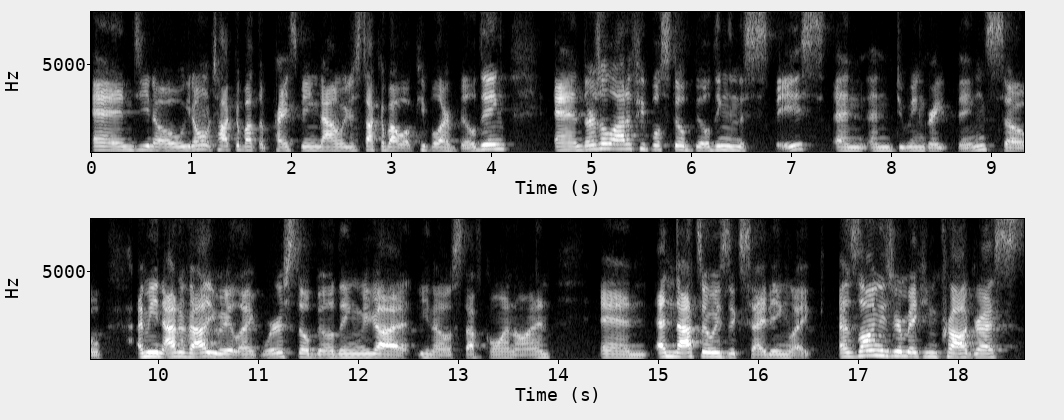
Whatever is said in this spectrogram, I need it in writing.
And, you know, we don't talk about the price being down, we just talk about what people are building and there's a lot of people still building in this space and and doing great things. So i mean at evaluate like we're still building. We got you know stuff going on. And and that's always exciting. Like as long as you're making progress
